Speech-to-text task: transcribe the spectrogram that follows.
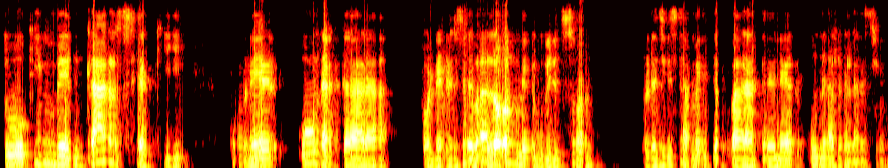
Tuvo que inventarse aquí, poner una cara, ponerse balón de Wilson, precisamente para tener una relación.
